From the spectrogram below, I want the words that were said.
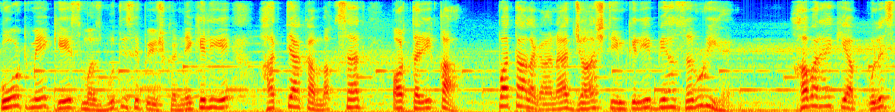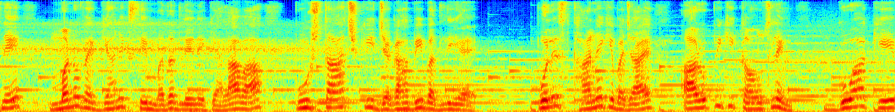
कोर्ट में केस मजबूती से पेश करने के लिए हत्या का मकसद और तरीका पता लगाना जाँच टीम के लिए बेहद ज़रूरी है। खबर है कि अब पुलिस ने मनोवैज्ञानिक से मदद लेने के अलावा पूछताछ की जगह भी बदली है। पुलिस थाने के बजाय आरोपी की काउंसलिंग गोवा के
